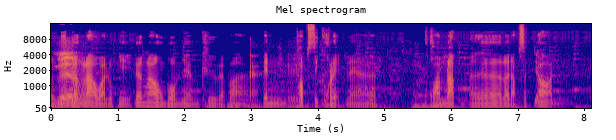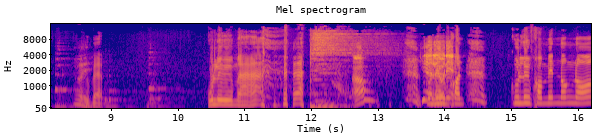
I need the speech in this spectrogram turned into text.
ผมมีเรื่องเล่าอะลูกพี่ เรื่องเล่าของผมเนี่ยมันคือแบบว่าอะเป็นคือท็อปซิเครตเลยนะแบบความลับเออระดับสุดยอด เฮ้ยคือแบบ กูลืมอะฮะ เอ้าเฮียกูอะไรลืมวะเนี่ยคอนกูลืมคอมเมนต์น้อง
